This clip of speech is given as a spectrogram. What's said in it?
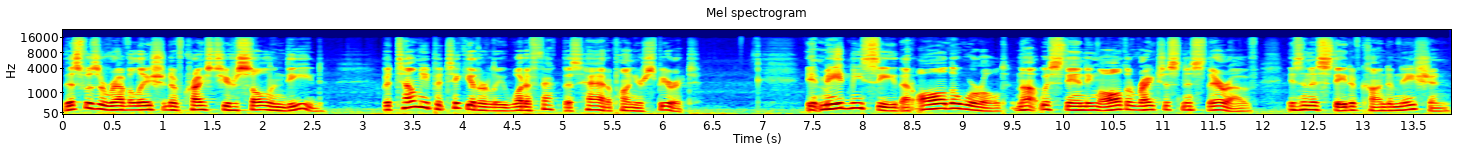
This was a revelation of Christ to your soul indeed. But tell me particularly what effect this had upon your spirit. It made me see that all the world, notwithstanding all the righteousness thereof, is in a state of condemnation.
